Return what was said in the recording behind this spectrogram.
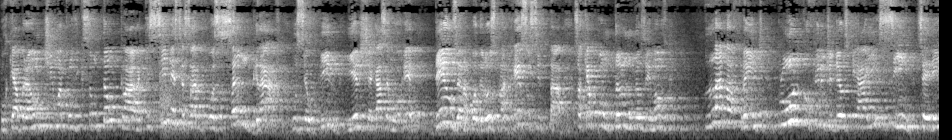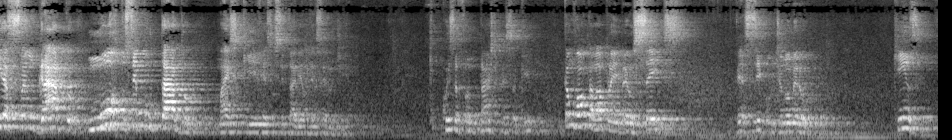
Porque Abraão tinha uma convicção tão clara que, se necessário fosse sangrar o seu filho e ele chegasse a morrer, Deus era poderoso para ressuscitar. Só que apontando, meus irmãos, lá na frente, para o único filho de Deus que aí sim seria sangrado, morto, sepultado, mas que ressuscitaria no terceiro dia. Que coisa fantástica isso aqui. Então volta lá para Hebreus 6, versículo de número 15,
